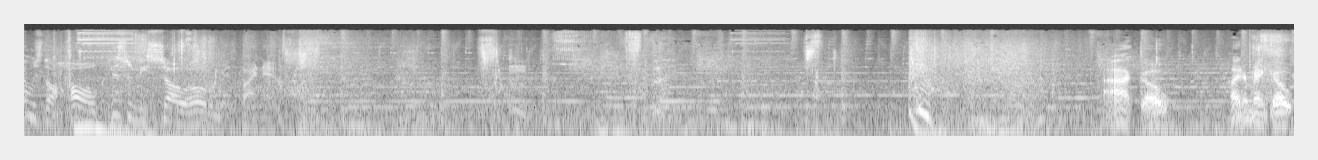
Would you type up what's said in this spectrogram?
I was the Hulk, this would be so over with by now. Ah, go. Spider-Man, go.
